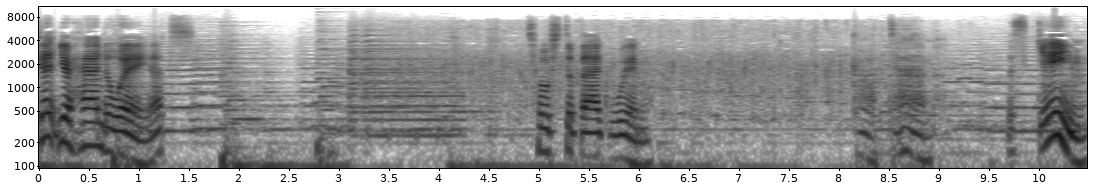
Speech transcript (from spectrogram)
Get your hand away. That's toaster bag win. God damn. This game.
